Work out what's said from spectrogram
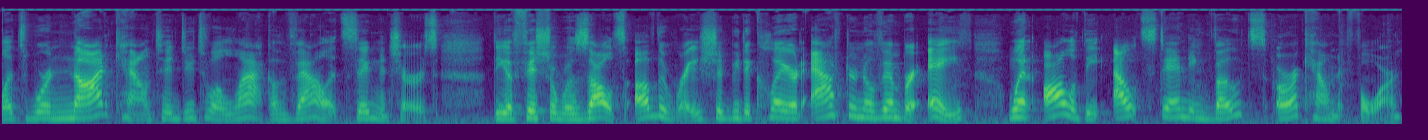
ballots were not counted due to a lack of valid signatures. The official results of the race should be declared after November 8th when all of the outstanding votes are accounted for.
